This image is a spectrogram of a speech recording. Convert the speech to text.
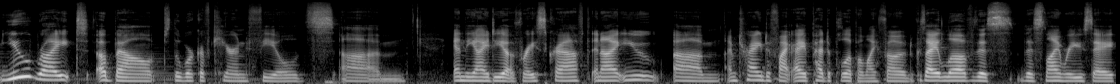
you write about the work of Karen Fields um, and the idea of racecraft, and I, you, um, I'm trying to find. I had to pull up on my phone because I love this this line where you say,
